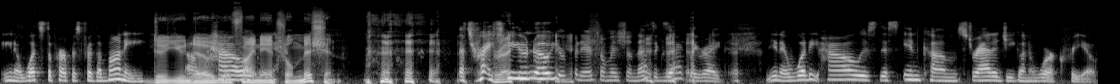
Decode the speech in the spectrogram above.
You know, what's the purpose for the money? Do you um, know um, how, your financial mission? That's right. right. You know your financial mission. That's exactly right. You know, what? Do, how is this income strategy going to work for you?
